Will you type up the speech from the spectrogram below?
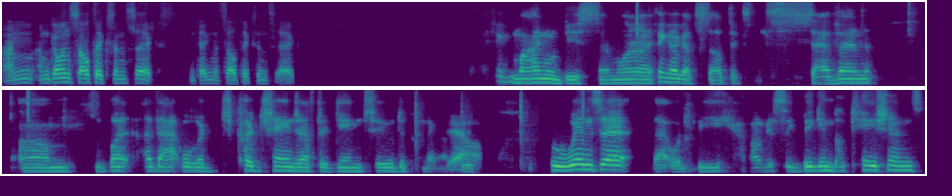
I'm I'm going Celtics in six. I'm taking the Celtics in six. I think mine would be similar. I think I got Celtics in seven. Um, but that would could change after game two, depending on yeah. who, who wins it. That would be obviously big implications.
